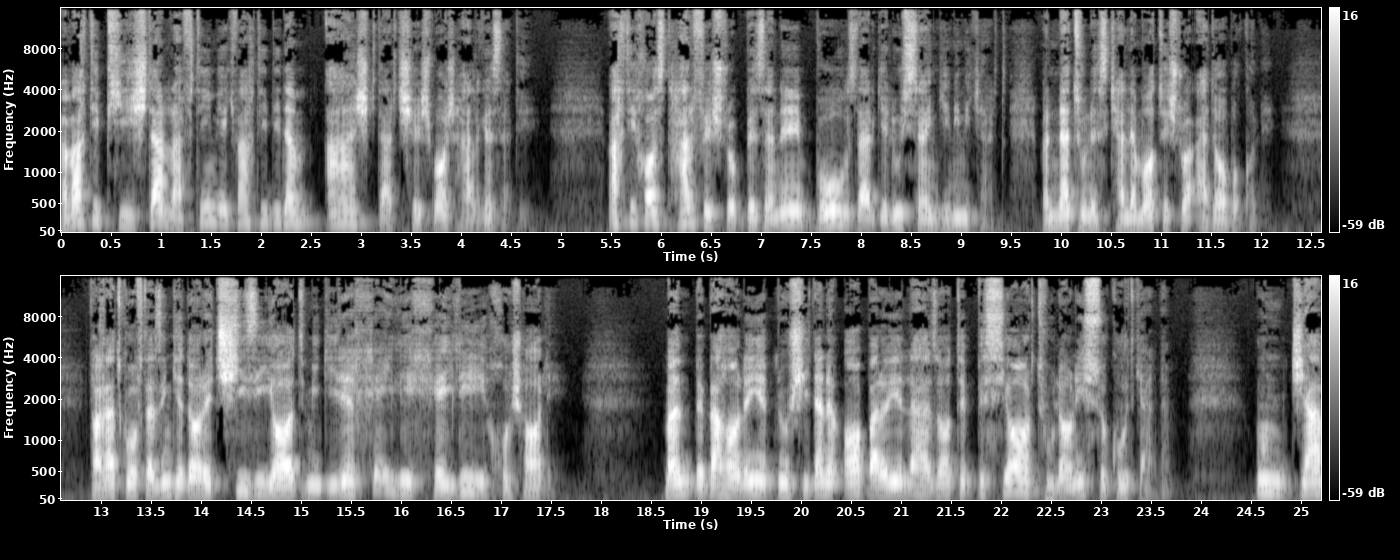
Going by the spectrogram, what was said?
و وقتی پیشتر رفتیم یک وقتی دیدم اشک در چشماش حلقه زده. وقتی خواست حرفش رو بزنه بغز در گلوش سنگینی می‌کرد و نتونست کلماتش رو ادا بکنه. فقط گفت از اینکه داره چیزی یاد می‌گیره خیلی خیلی خوشحاله. من به بهانه نوشیدن آب برای لحظات بسیار طولانی سکوت کردم. اون جو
